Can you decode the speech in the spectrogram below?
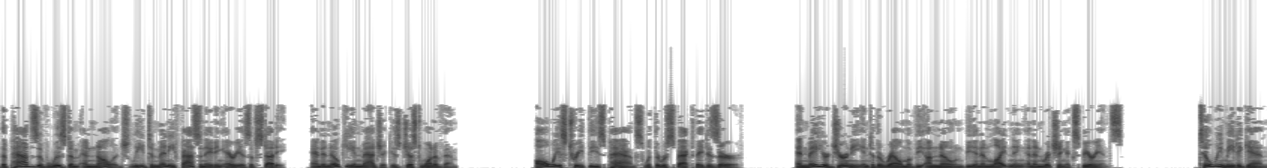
the paths of wisdom and knowledge lead to many fascinating areas of study, and Enochian magic is just one of them. Always treat these paths with the respect they deserve. And may your journey into the realm of the unknown be an enlightening and enriching experience. Till we meet again,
